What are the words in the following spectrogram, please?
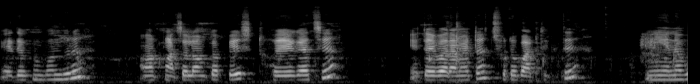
এই দেখুন বন্ধুরা, আমার কাঁচা লঙ্কা পেস্ট হয়ে গেছে। এটা এবার আমি একটা ছোটো বাটিতে নিয়ে নেব।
